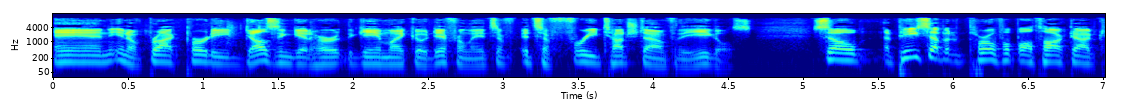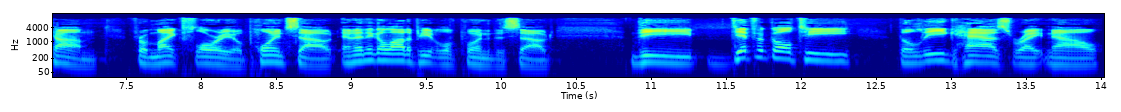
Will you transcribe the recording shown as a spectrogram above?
And you know, if Brock Purdy doesn't get hurt, the game might go differently. It's a it's a free touchdown for the Eagles. So a piece up at ProFootballTalk.com from Mike Florio points out, and I think a lot of people have pointed this out, the difficulty the league has right now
